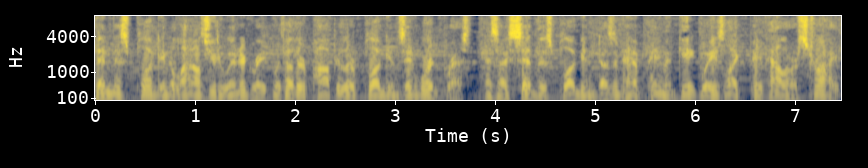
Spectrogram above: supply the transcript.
Then this plugin allows you to integrate with other popular plugins in WordPress. As I said this plugin doesn't have payment gateways like PayPal or Stripe.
